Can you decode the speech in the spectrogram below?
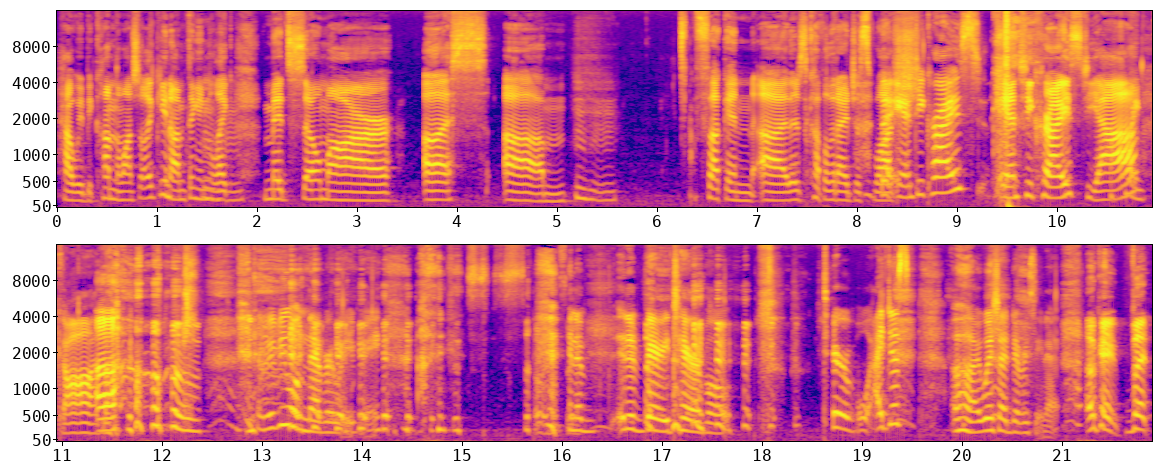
how we become the monster. Like, you know, I'm thinking like Midsommar, Us, um, fucking, uh, there's a couple that I just the watched. Antichrist. Antichrist, Oh yeah. my god. Um, the movie will never leave me. so In a in a very terrible, terrible. I just. Oh, I wish I'd never seen it. Okay, but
